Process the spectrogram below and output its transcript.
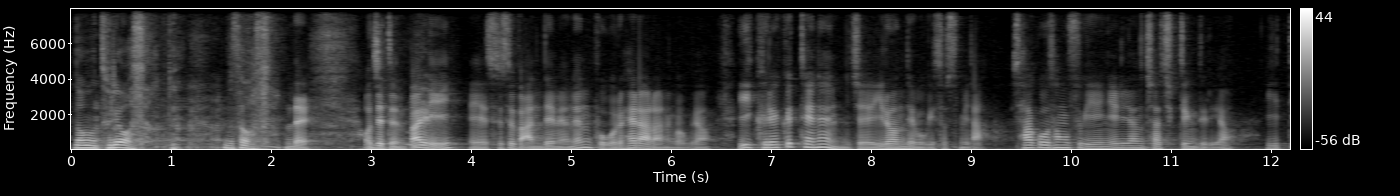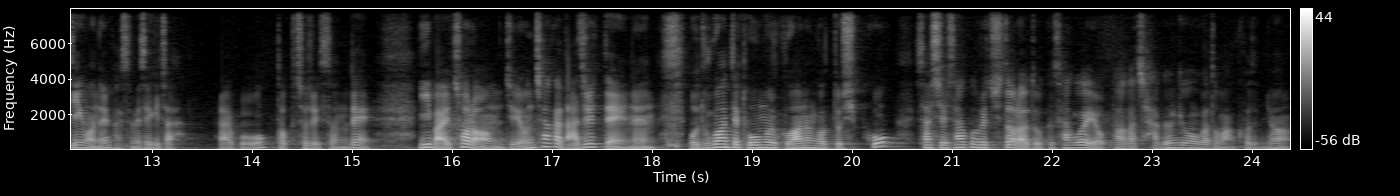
너무 두려워서 네, 무서워서 네. 어쨌든 빨리 예, 수습 안 되면은 보고를 해라라는 거고요. 이 글의 끝에는 이제 이런 대목이 있었습니다. 사고 성수기인 1년차 직딩들이요. 이 띵언을 가슴에 새기자. 라고 덧붙여져 있었는데 이 말처럼 이제 연차가 낮을 때에는 뭐 누구한테 도움을 구하는 것도 쉽고 사실 사고를 치더라도 그 사고의 여파가 작은 경우가 더 많거든요.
